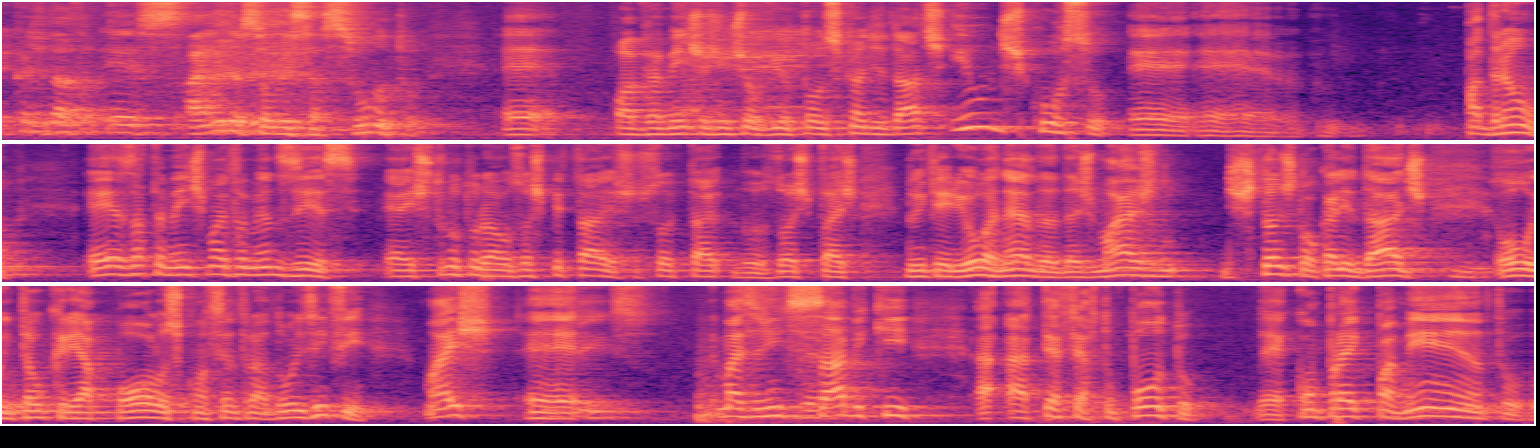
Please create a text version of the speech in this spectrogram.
É, candidato, é, ainda sobre esse assunto, é, obviamente a gente ouviu todos os candidatos e o discurso é, é, padrão é exatamente mais ou menos esse: é estruturar os hospitais, os hospitais, os hospitais do interior, né, das mais distantes localidades, Isso. ou então criar polos, concentradores, enfim. Mas, é, mas a gente sabe que, até certo ponto, é, comprar equipamento,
